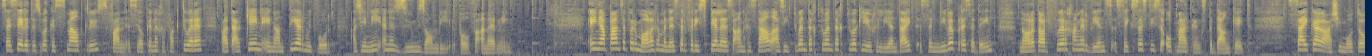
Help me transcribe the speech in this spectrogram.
Sy sê dit is ook 'n smeltkroes van sielkundige faktore wat erken en hanteer moet word as jy nie in 'n Zoom-zombie wil verander nie. En Japan se voormalige minister vir die spele is aangestel as die 2020 Tokio geleentheid se nuwe president nadat haar voorganger weens seksistiese opmerkings bedank het. Seiko Hashimoto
